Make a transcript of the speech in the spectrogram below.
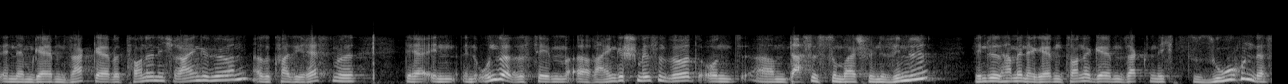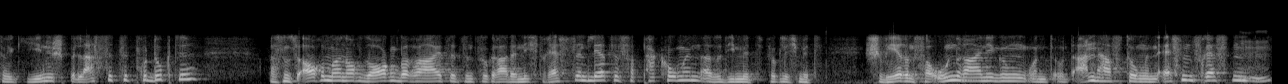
in dem gelben Sack, gelbe Tonne nicht reingehören. Also quasi Restmüll, der in, in unser System äh, reingeschmissen wird. Und ähm, das ist zum Beispiel eine Windel. Windel haben in der gelben Tonne, gelben Sack nichts zu suchen. Das sind hygienisch belastete Produkte. Was uns auch immer noch Sorgen bereitet, sind so gerade nicht restentleerte Verpackungen, also die mit wirklich mit schweren Verunreinigungen und, und Anhaftungen Essensresten. Mhm.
